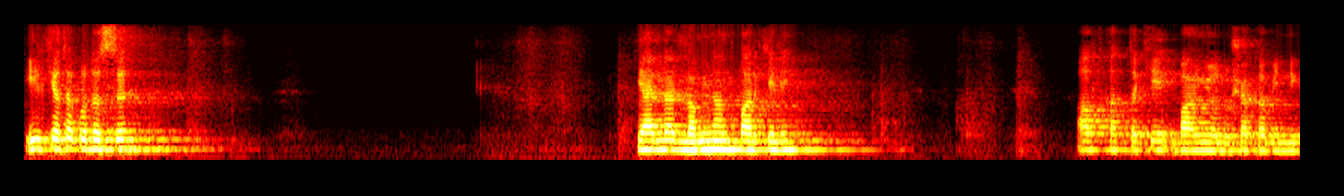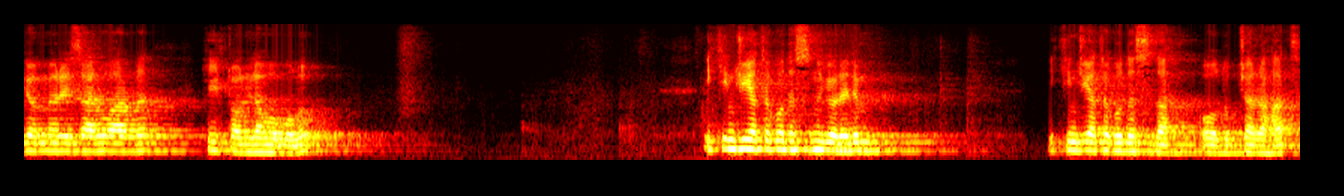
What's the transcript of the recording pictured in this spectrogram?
İlk yatak odası Yerler laminant parkeli. Alt kattaki banyo, duşakabinli, gömme rezervuarlı Hilton lavabolu. İkinci yatak odasını görelim. İkinci yatak odası da oldukça rahat.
